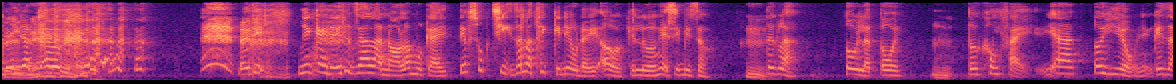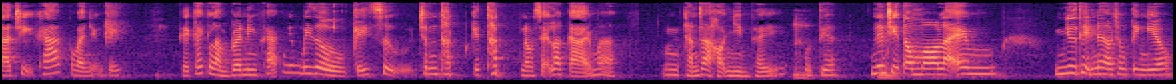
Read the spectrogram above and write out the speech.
quyền nhận đấy. đơn đấy thì nhưng cái đấy thực ra là nó là một cái tiếp xúc chị rất là thích cái điều đấy ở cái lứa nghệ sĩ bây giờ. Ừm, tức là tôi là tôi. Ừm, tôi không phải yeah, tôi hiểu những cái giá trị khác và những cái cái cách làm branding khác nhưng bây giờ cái sự chân thật cái thật nó sẽ là cái mà khán giả họ nhìn thấy Ừ. đầu tiên. Nên Ừ. chị tò mò là em như thế nào trong tình yêu?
